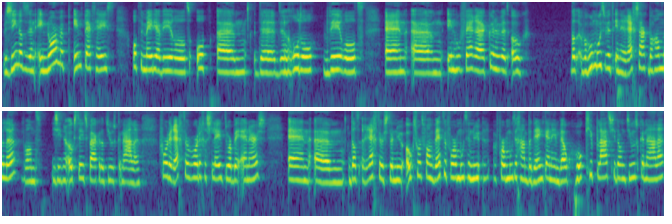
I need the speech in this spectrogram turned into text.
we zien dat het een enorme impact heeft op de mediawereld, op um, de, de roddelwereld. En um, in hoeverre kunnen we het ook. Hoe moeten we het in een rechtszaak behandelen? Want je ziet nu ook steeds vaker dat YouTube-kanalen voor de rechter worden gesleept door BN'ers. En um, dat rechters er nu ook soort van wetten voor moeten, nu, voor moeten gaan bedenken. En in welk hokje plaats je dan YouTube-kanalen.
